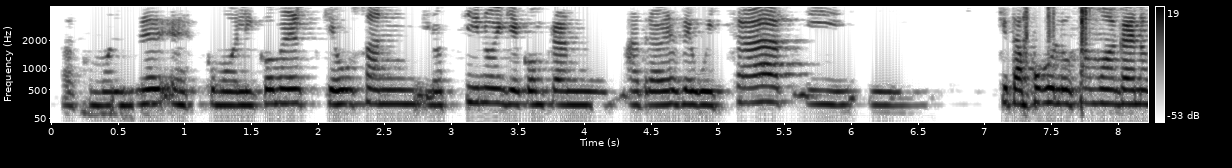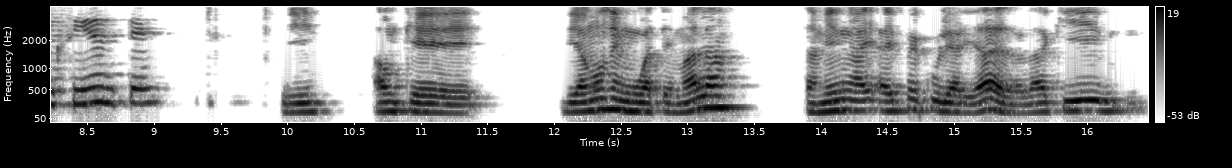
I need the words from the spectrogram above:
O sea, como el, es como el e-commerce que usan los chinos y que compran a través de WeChat y, y que tampoco lo usamos acá en Occidente. Sí, aunque digamos en Guatemala también hay, hay peculiaridades, ¿verdad? Aquí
